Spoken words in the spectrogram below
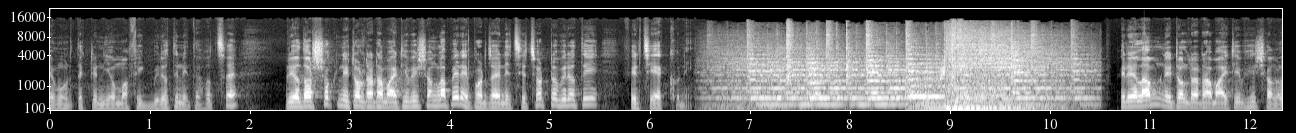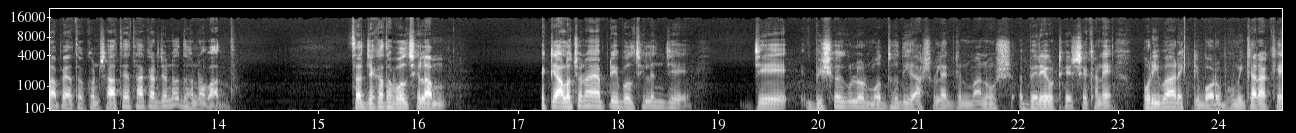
এই মুহূর্তে একটি নিয়মমাফিক বিরতি নিতে হচ্ছে। প্রিয় দর্শক নিটল টাটা মাই টিভি সংলাপের এ পর্যায়ে নিচ্ছে ছোট্ট বিরতি ফিরছি এক্ষুনি। ফিরে এলাম নিটল টাটা মাই টিভি সংলাপে। এতক্ষণ সাথে থাকার জন্য ধন্যবাদ। স্যার যে কথা বলছিলাম একটি আলোচনায় আপনি বলছিলেন যে যে বিষয়গুলোর মধ্য দিয়ে আসলে একজন মানুষ বেড়ে ওঠে সেখানে পরিবার একটি বড় ভূমিকা রাখে।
